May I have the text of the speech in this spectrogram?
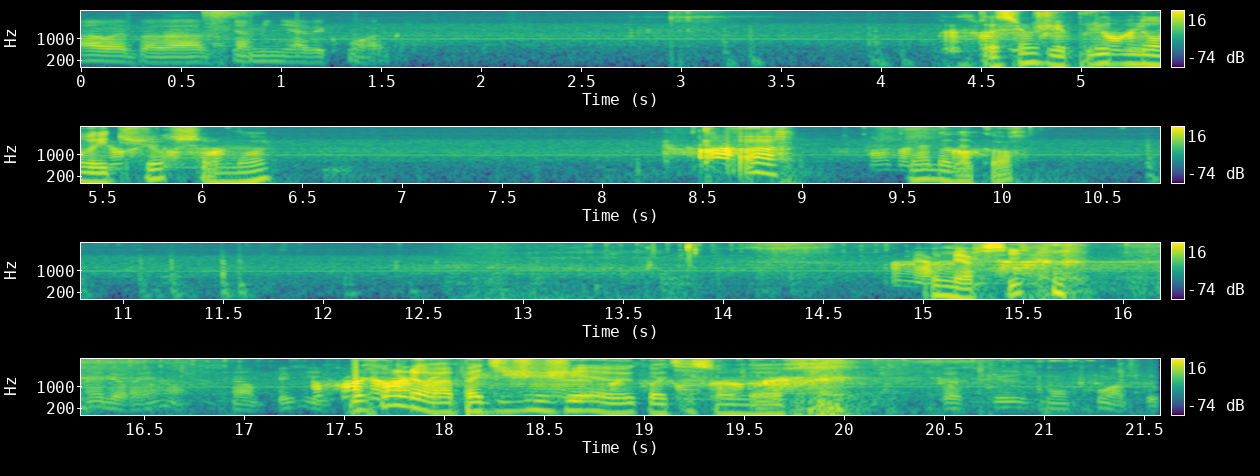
Ah ouais bah, bah viens miner avec moi. De toute façon, j'ai plus de nourriture sur moi. Ah Bon bah d'accord. Ah, Merci. Plaisir. Pourquoi on leur a pas dit GG à eux quand ils sont morts? Parce que je m'en fous un peu.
